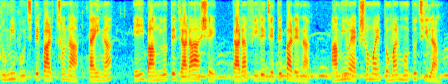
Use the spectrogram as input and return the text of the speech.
তুমি বুঝতে পারছ না, তাই না? এই বাংলোতে যারা আসে, তারা ফিরে যেতে পারে না। আমিও একসময় তোমার মতো ছিলাম।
